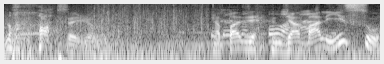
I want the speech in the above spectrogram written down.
Nossa, Ju. Rapaziada, já vale isso?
